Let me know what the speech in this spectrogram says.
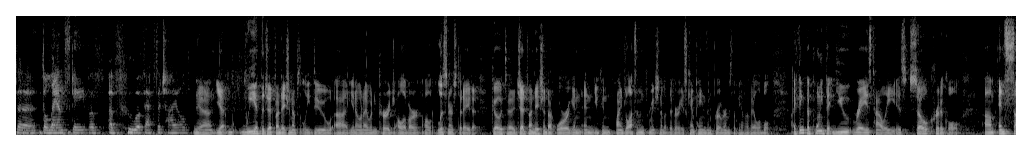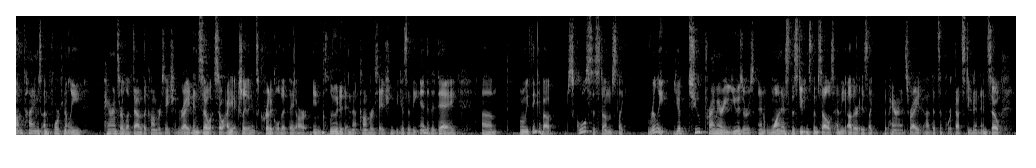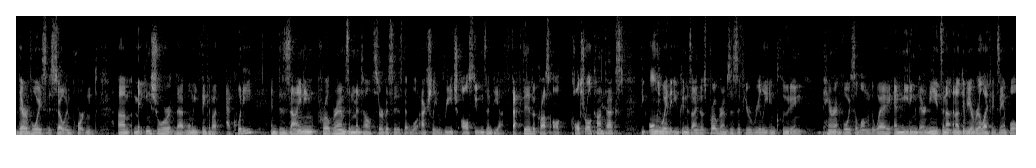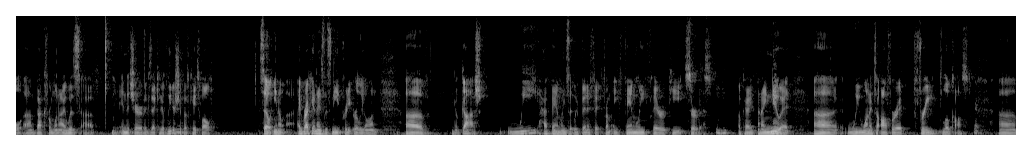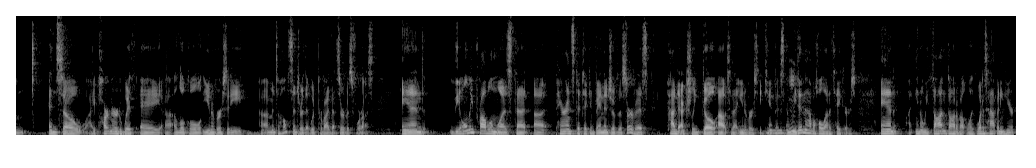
the the landscape of, of who affects a child Yeah, yeah. We at the Jed Foundation absolutely do. Uh, you know, and I would encourage all of our all listeners today to go to jedfoundation.org and, and you can find lots of information about the various campaigns and programs that we have available. I think the point that you raised, Hallie, is so critical. Um, and sometimes, unfortunately, parents are left out of the conversation, right? And so, so I actually think it's critical that they are included in that conversation because at the end of the day, um, when we think about school systems, like really you have two primary users and one is the students themselves and the other is like the parents right uh, that support that student and so their voice is so important um, making sure that when we think about equity and designing programs and mental health services that will actually reach all students and be effective across all cultural contexts the only way that you can design those programs is if you're really including parent voice along the way and meeting their needs. And, I, and I'll give you a real life example um, back from when I was uh, in the chair of executive leadership of K 12. So, you know, I recognize this need pretty early on of, you know, gosh, we have families that would benefit from a family therapy service. Okay. And I knew it. Uh, we wanted to offer it free, low cost. Right. Um, and so I partnered with a, a local university uh, mental health center that would provide that service for us. And the only problem was that uh, parents, to take advantage of the service, had to actually go out to that university campus, and we didn't have a whole lot of takers. And uh, you know, we thought and thought about like what is happening here.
